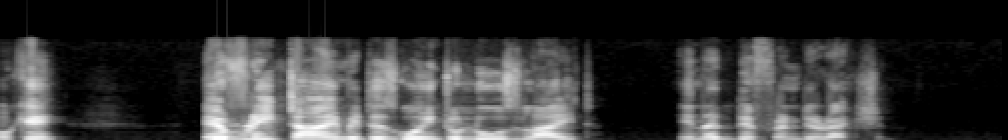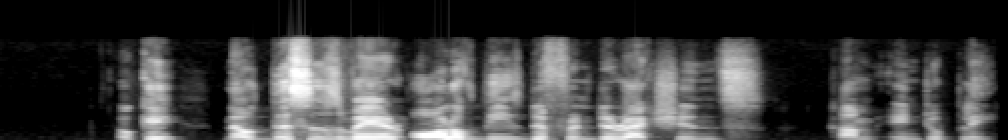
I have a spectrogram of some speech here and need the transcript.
okay every time it is going to lose light in a different direction okay. Now this is where all of these different directions come into play.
